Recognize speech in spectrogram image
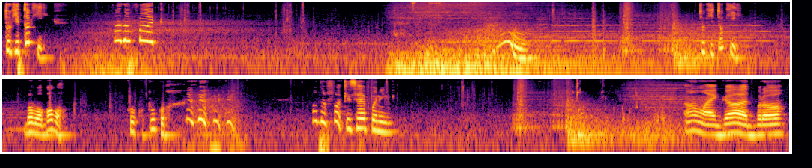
Tuki Tuki! What the fuck? Uh. Tuki Tuki! Bobo, Bobo! Cucu, cucu! What the fuck is happening? Oh my god, bro.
